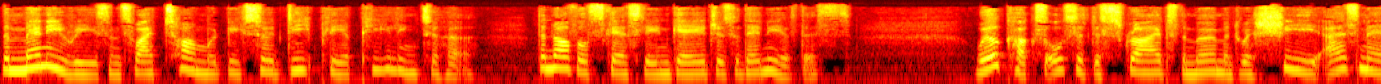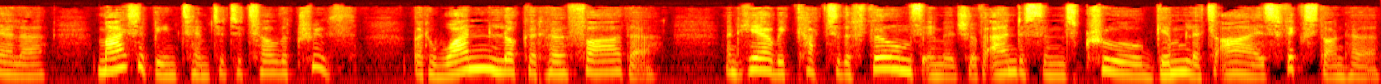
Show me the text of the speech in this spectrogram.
the many reasons why Tom would be so deeply appealing to her. The novel scarcely engages with any of this. Wilcox also describes the moment where she, as Mayella, might have been tempted to tell the truth, but one look at her father, and here we cut to the film's image of Anderson's cruel gimlet eyes fixed on her,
